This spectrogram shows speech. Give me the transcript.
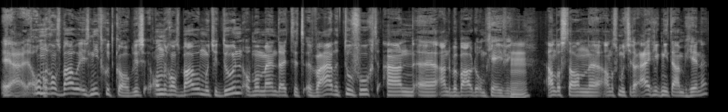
Ja, ondergronds bouwen is niet goedkoop. Dus ondergronds bouwen moet je doen op het moment dat het waarde toevoegt aan, eh, aan de bebouwde omgeving. Anders, dan, eh, anders moet je er eigenlijk niet aan beginnen.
